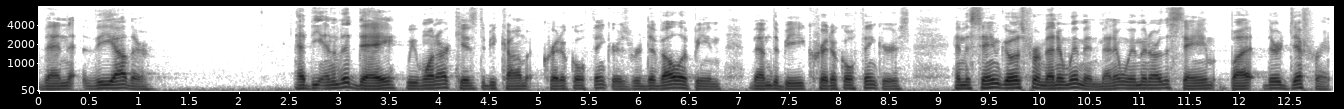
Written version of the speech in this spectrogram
than the other. At the end of the day, we want our kids to become critical thinkers. We're developing them to be critical thinkers. And the same goes for men and women. Men and women are the same, but they're different.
